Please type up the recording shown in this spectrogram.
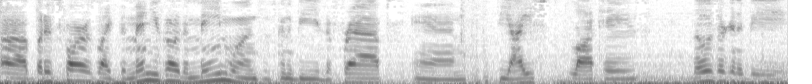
Uh, but as far as like the menu go, the main ones is going to be the fraps and the iced lattes. Those are going to be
